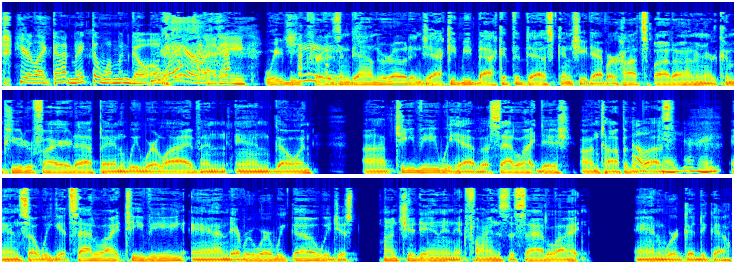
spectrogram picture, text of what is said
You're like, God, make the woman go away already. We'd be Jeez. cruising down the road and Jackie'd be back at the desk and she'd have her hotspot on and her computer fired up and we were live and, and going. Uh, TV, we have a satellite dish on top of the oh, bus. Okay. And so we get satellite TV and everywhere we go, we just punch it in and it finds the satellite and we're good to go.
